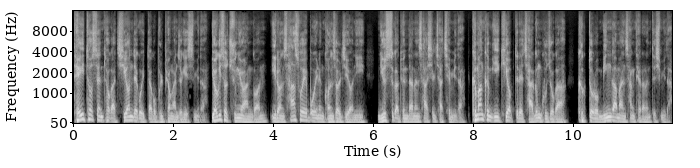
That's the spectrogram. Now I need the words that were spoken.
데이터 센터가 지연되고 있다고 불평한 적이 있습니다. 여기서 중요한 건 이런 사소해 보이는 건설 지연이 뉴스가 된다는 사실 자체입니다. 그만큼 이 기업들의 자금 구조가 극도로 민감한 상태라는 뜻입니다.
